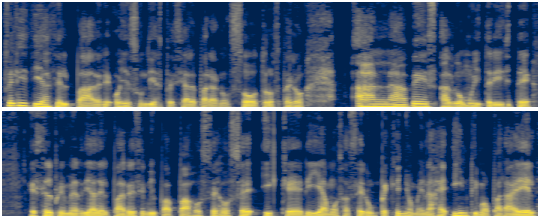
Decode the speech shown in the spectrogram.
Feliz Días del Padre. Hoy es un día especial para nosotros, pero a la vez algo muy triste. Es el primer día del padre de mi papá José José y queríamos hacer un pequeño homenaje íntimo para él,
